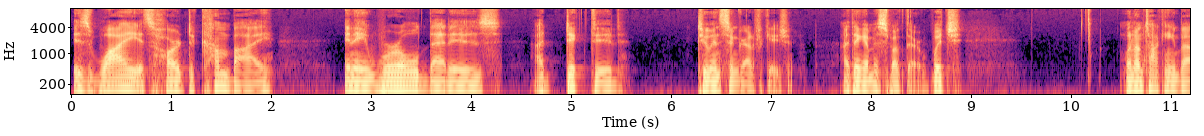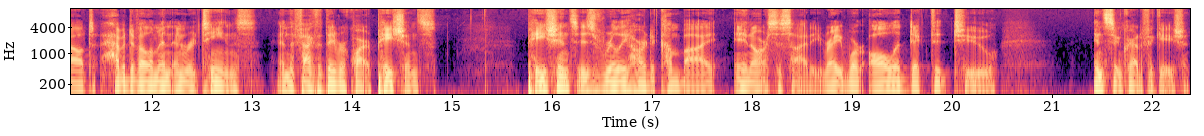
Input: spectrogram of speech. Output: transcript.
is why it's hard to come by in a world that is addicted to instant gratification. I think I misspoke there, which when I'm talking about habit development and routines and the fact that they require patience, patience is really hard to come by in our society, right? We're all addicted to instant gratification.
